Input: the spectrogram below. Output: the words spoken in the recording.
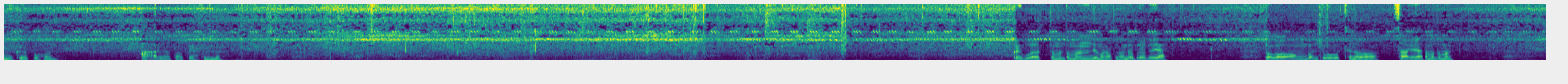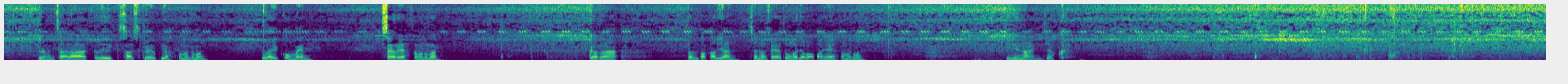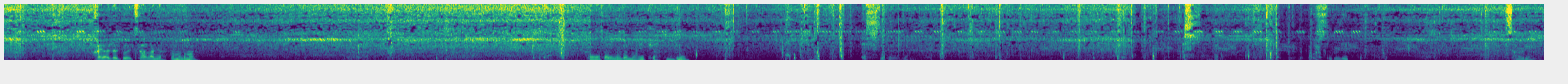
Ini kayak pohon are atau apa ya teman-teman. Oke buat teman-teman di mana pun anda berada ya Tolong bantu channel saya ya teman-teman. Dengan cara klik subscribe ya teman-teman. Like, komen, share ya teman-teman. Karena tanpa kalian channel saya tuh nggak ada apa-apanya ya teman-teman. Ini nanjak. Kayak ada dua jalan ya teman-teman Kayaknya kalian udah naik ya teman-teman. Astaga. Astaga. Salim. Astaga.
